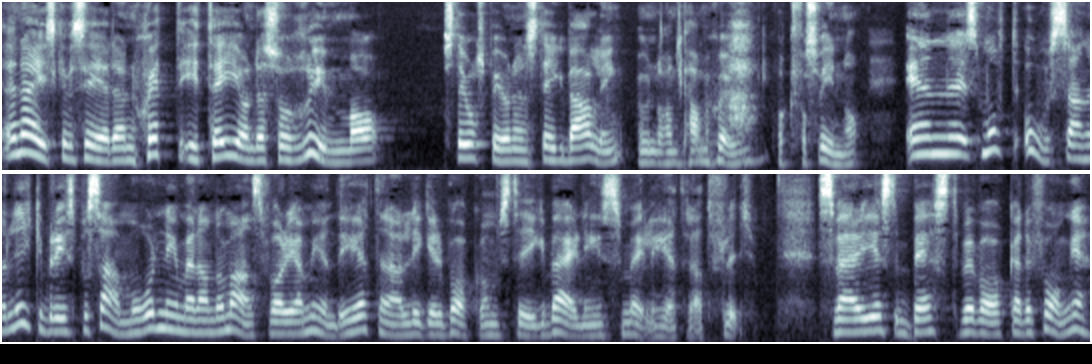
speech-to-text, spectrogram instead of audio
eh, nej ska vi se, den sjätte i tionde så rymmer storspionen Stig Berling under en permission och försvinner. En smått osannolik brist på samordning mellan de ansvariga myndigheterna ligger bakom Stig Berglings möjligheter att fly. Sveriges bäst bevakade fånge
